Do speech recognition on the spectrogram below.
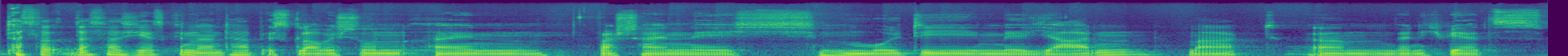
das, das, was ich jetzt genannt habe, ist, glaube ich, schon ein wahrscheinlich Multimilliardenmarkt. Ähm, wenn ich mir jetzt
